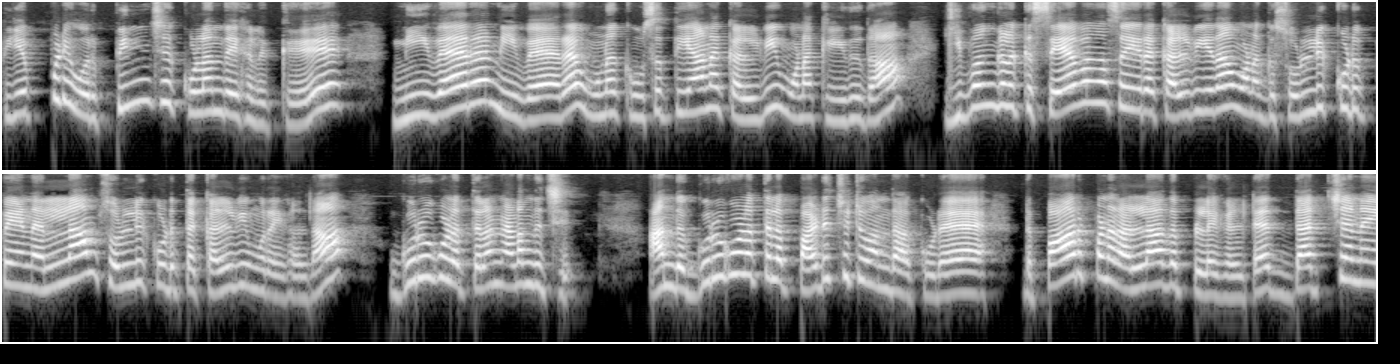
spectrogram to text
இது எப்படி ஒரு பிஞ்சு குழந்தைகளுக்கு நீ வேற நீ வேற உனக்கு உசத்தியான கல்வி உனக்கு இதுதான் இவங்களுக்கு சேவகம் செய்கிற கல்வியை தான் உனக்கு சொல்லி கொடுப்பேன் எல்லாம் சொல்லி கொடுத்த கல்வி முறைகள் தான் குருகுலத்தில் நடந்துச்சு. அந்த குருகுலத்தில் படிச்சுட்டு வந்தால் கூட இந்த பார்ப்பனர் அல்லாத பிள்ளைகள்கிட்ட தட்சணை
